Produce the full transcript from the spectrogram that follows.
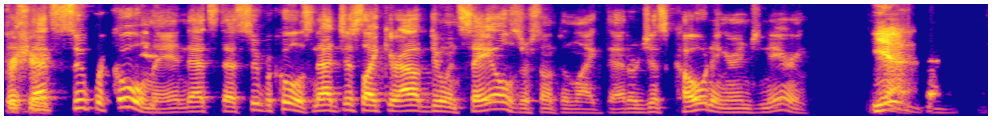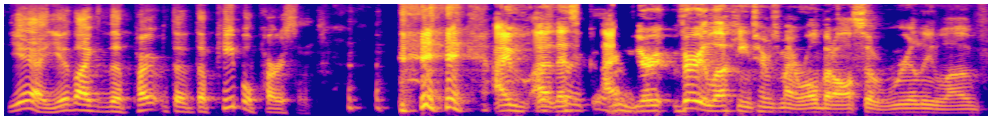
that, sure. that's super cool man. That's that's super cool. It's not just like you're out doing sales or something like that or just coding or engineering. Yeah you're, yeah. You're like the per, the, the people person. I, uh, that's, cool. I'm very very lucky in terms of my role, but also really love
